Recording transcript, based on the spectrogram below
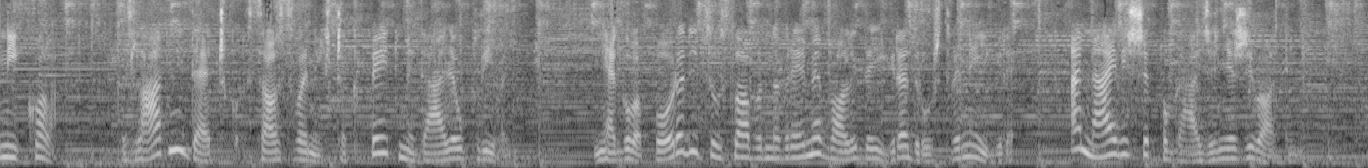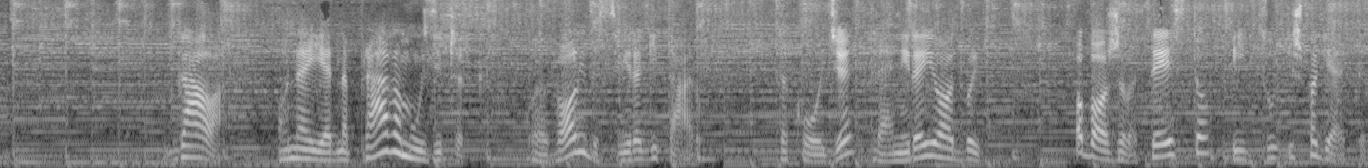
Nikola, zlatni dečko sa osvojenih čak pet medalja u plivanju. Njegova porodica u slobodno vreme voli da igra društvene igre, a najviše pogađanje životinja. Gala, ona je jedna prava muzičarka koja voli da svira gitaru. Takođe, trenira i odbojku. Obožava testo, picu i špagete.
